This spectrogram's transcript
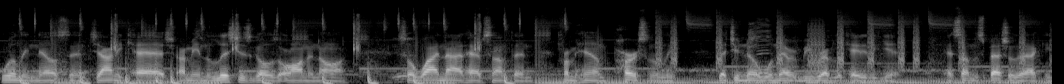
Willie Nelson, Johnny Cash. I mean, the list just goes on and on. So why not have something from him personally that you know will never be replicated again? And something special that I can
